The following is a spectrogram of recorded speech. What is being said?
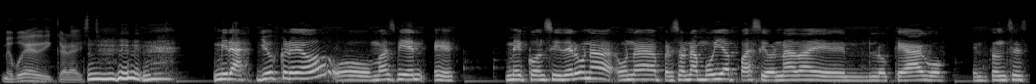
me voy a dedicar a esto. Mira, yo creo, o más bien eh, me considero una, una persona muy apasionada en lo que hago. Entonces,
